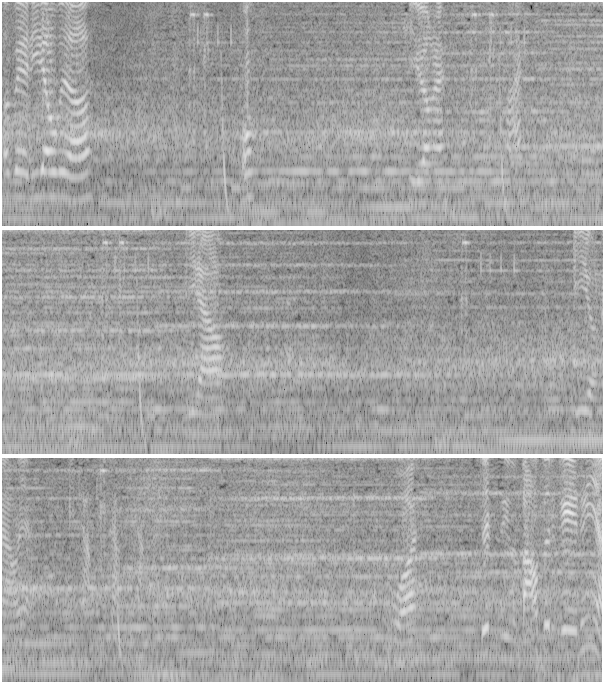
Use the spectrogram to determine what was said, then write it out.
Ơ bây giờ đi đâu bây giờ? Ô chỉ đường này. Vãi đi nào đi đường nào nhỉ đi thẳng đi thẳng đi thẳng. Ủa tuyết gì mà báo tuyết ghê thế nhỉ?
